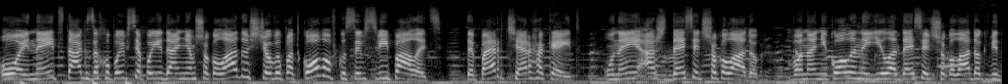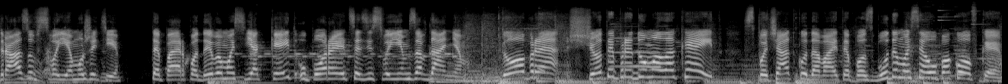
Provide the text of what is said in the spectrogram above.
Ой, Нейт так захопився поїданням шоколаду, що випадково вкусив свій палець. Тепер черга Кейт. У неї аж 10 шоколадок. Вона ніколи не їла 10 шоколадок відразу в своєму житті. Тепер подивимось, як Кейт упорається зі своїм завданням. Добре, що ти придумала, Кейт? Спочатку давайте позбудемося упаковки.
